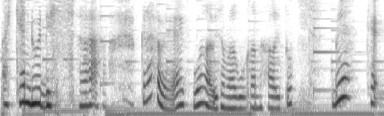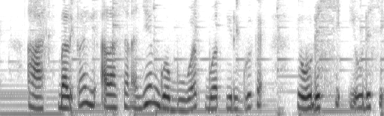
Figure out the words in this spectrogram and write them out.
I can do this. Kenapa ya? Gue nggak bisa melakukan hal itu. Be kayak alas balik lagi alasan aja yang gue buat buat diri gue kayak ya udah sih ya udah sih.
